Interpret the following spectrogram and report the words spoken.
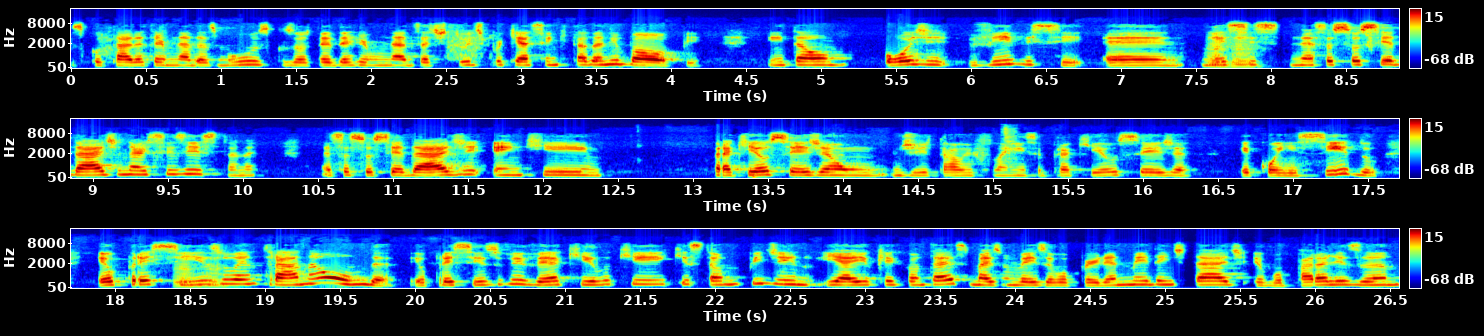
escutar determinadas músicas ou ter determinadas atitudes porque é assim que está dando ibope. Então, hoje vive-se é, uhum. nessa sociedade narcisista, né? Essa sociedade em que, para que eu seja um digital influencer, para que eu seja reconhecido, eu preciso uhum. entrar na onda, eu preciso viver aquilo que, que estão me pedindo. E aí o que acontece? Mais uma vez, eu vou perdendo minha identidade, eu vou paralisando,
